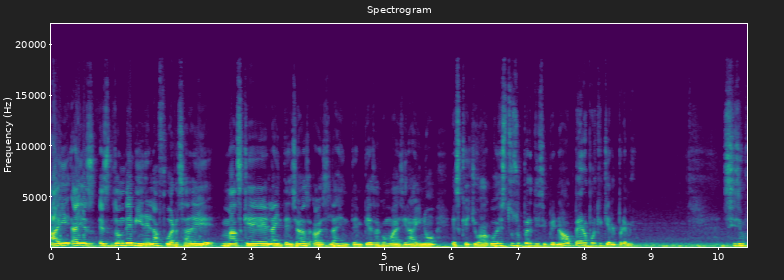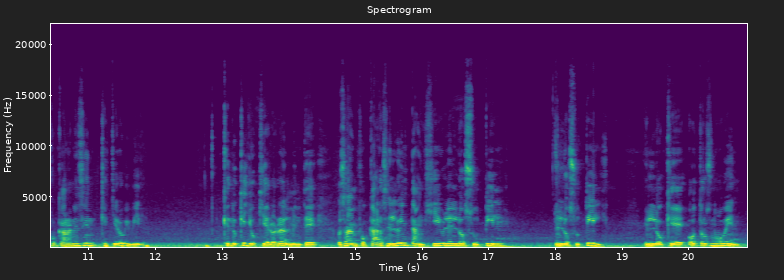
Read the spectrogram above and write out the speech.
ahí, es, donde viene la fuerza de, más que la intención, a veces la gente empieza como a decir, ay no, es que yo hago esto súper disciplinado, pero porque quiero el premio. Si se enfocaran en qué quiero vivir, qué es lo que yo quiero realmente, o sea, enfocarse en lo intangible, en lo sutil, en lo sutil, en lo que otros no ven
